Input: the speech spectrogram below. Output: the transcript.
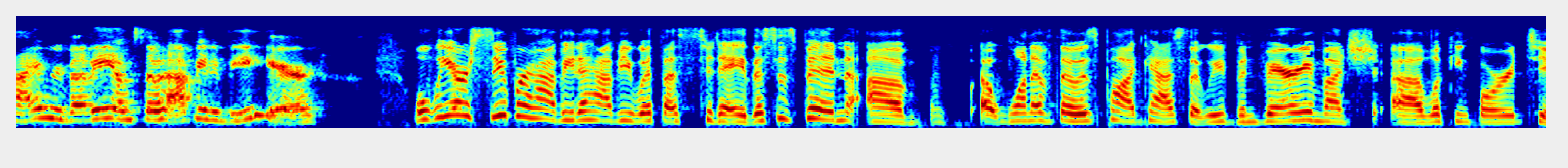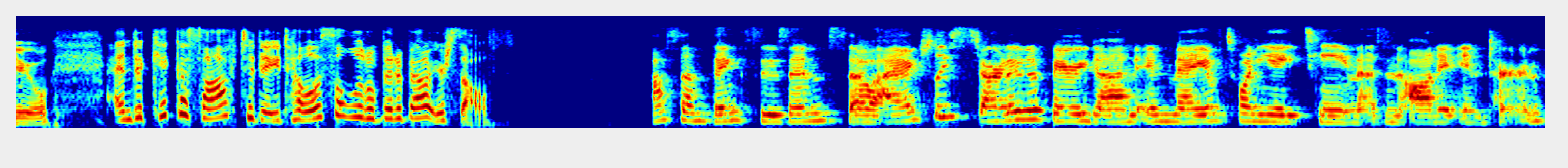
Hi, everybody. I'm so happy to be here. Well, we are super happy to have you with us today. This has been uh, one of those podcasts that we've been very much uh, looking forward to. And to kick us off today, tell us a little bit about yourself. Awesome. Thanks, Susan. So I actually started at BerryDunn in May of 2018 as an audit intern. Um,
